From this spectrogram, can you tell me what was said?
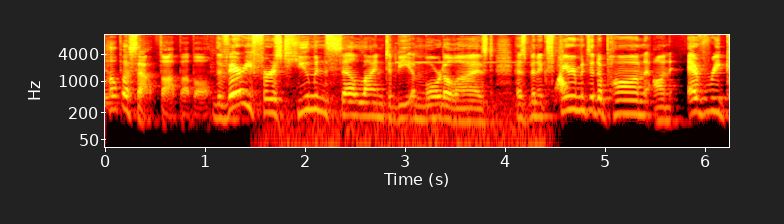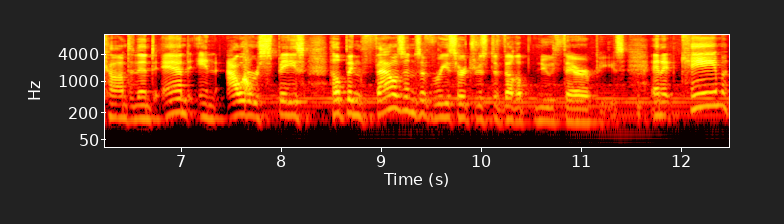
Help us out, Thought Bubble. The very first human cell line to be immortalized has been experimented upon on every continent and in outer space, helping thousands of researchers develop new therapies. And it came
